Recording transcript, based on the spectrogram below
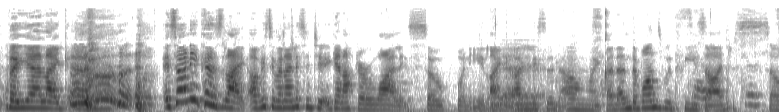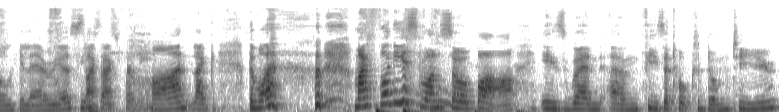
now. but yeah, like um, it's only because like obviously when I listen to it again after a while, it's so funny. Like I listen, oh my god, and the ones with Fiza are just so hilarious. like I funny. can't like the one. my funniest one so far is when um, Fiza talks dumb to you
